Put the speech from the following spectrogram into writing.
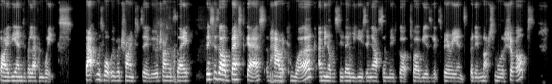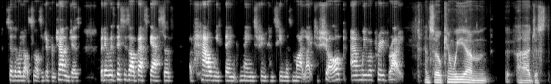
by the end of 11 weeks? That was what we were trying to do. We were trying to say this is our best guess of how it can work. I mean obviously they were using us and we've got 12 years of experience but in much smaller shops. So there were lots and lots of different challenges but it was this is our best guess of of how we think mainstream consumers might like to shop and we were proved right. And so can we um uh, just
